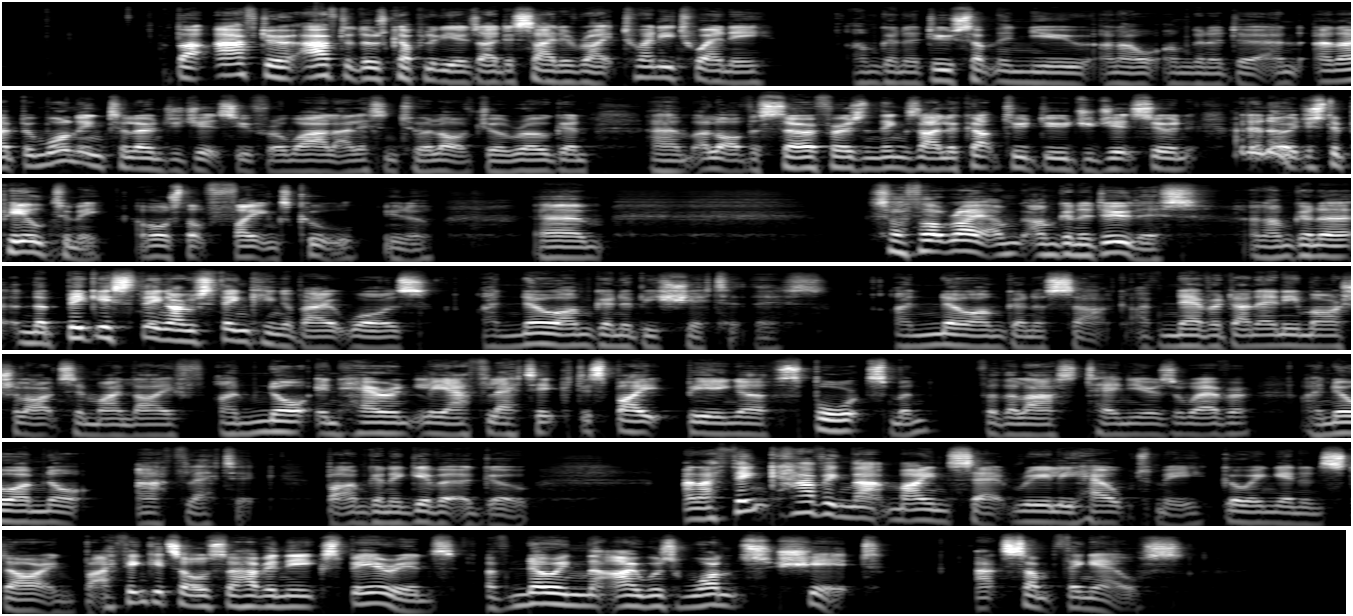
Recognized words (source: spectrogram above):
but after after those couple of years, I decided right, 2020, I'm going to do something new and i am going to do it. And, and I've been wanting to learn Jiu Jitsu for a while. I listen to a lot of Joe Rogan, um, a lot of the surfers and things I look up to do Jiu Jitsu. And I don't know, it just appealed to me. I've always thought fighting's cool, you know. Um, so I thought, right, I'm, I'm going to do this. And I'm going to. And the biggest thing I was thinking about was, I know I'm going to be shit at this. I know I'm going to suck. I've never done any martial arts in my life. I'm not inherently athletic, despite being a sportsman for the last 10 years or whatever. I know I'm not athletic, but I'm going to give it a go. And I think having that mindset really helped me going in and starting. But I think it's also having the experience of knowing that I was once shit at something else.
